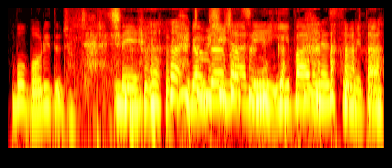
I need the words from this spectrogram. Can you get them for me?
뭐 머리도 좀 자르시고 네. 좀 쉬셨습니까? 이발을 했습니다.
